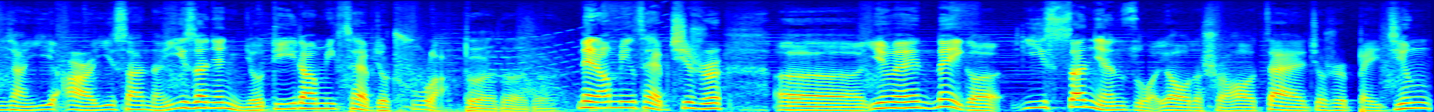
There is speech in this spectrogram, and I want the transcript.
你想一二一三，等于一三年你就第一张 mixtape 就出了。对对对，那张 mixtape 其实，呃，因为那个一三年左右的时候，在就是北京，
